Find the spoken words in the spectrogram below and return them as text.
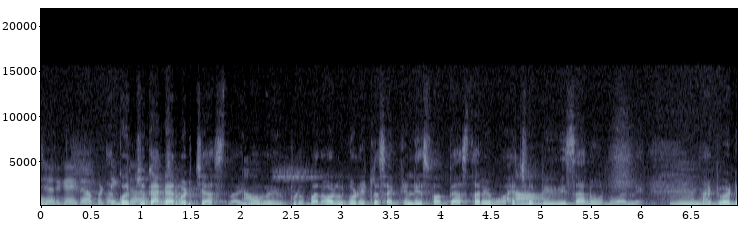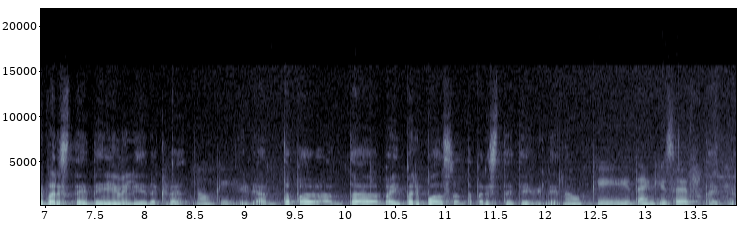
కొంచెం కంగారు పడి బాబా ఇప్పుడు మన వాళ్ళు కూడా ఇట్లా సంఖ్యలు వేసి పంపేస్తారేమో హెచ్ వన్ బి వీసాలో ఉన్న వాళ్ళని. అటువంటి పరిస్థితి అయితే ఏమీ లేదు అక్కడ. అంత అంత భయపడిపోవాల్సినంత పరిస్థితి అయితే ఏమీ లేదు. Okay. Thank you sir. Thank you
